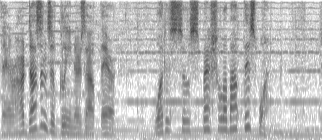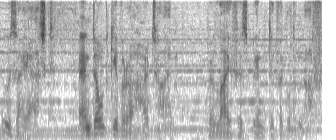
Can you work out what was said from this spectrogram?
there are dozens of gleaners out there. What is so special about this one? Do as I asked. And don't give her a hard time. Her life has been difficult enough.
